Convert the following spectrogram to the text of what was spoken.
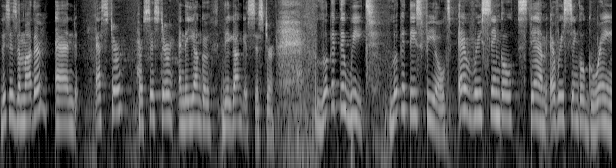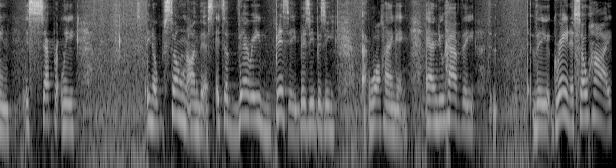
this is the mother and Esther, her sister, and the younger, the youngest sister. Look at the wheat. Look at these fields. Every single stem, every single grain is separately you know, sewn on this. It's a very busy, busy, busy uh, wall hanging. And you have the, the grain is so high,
